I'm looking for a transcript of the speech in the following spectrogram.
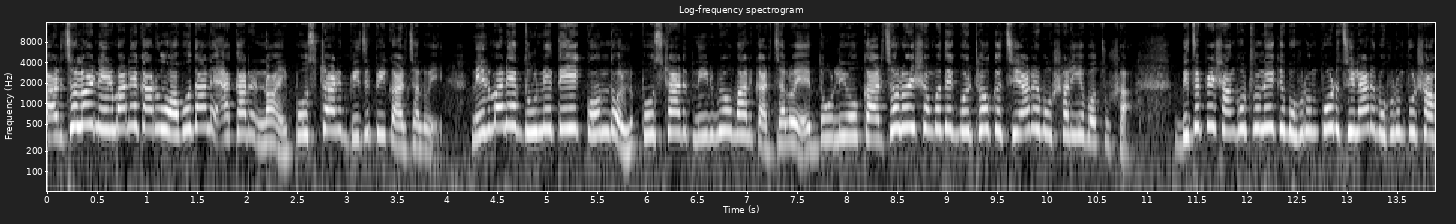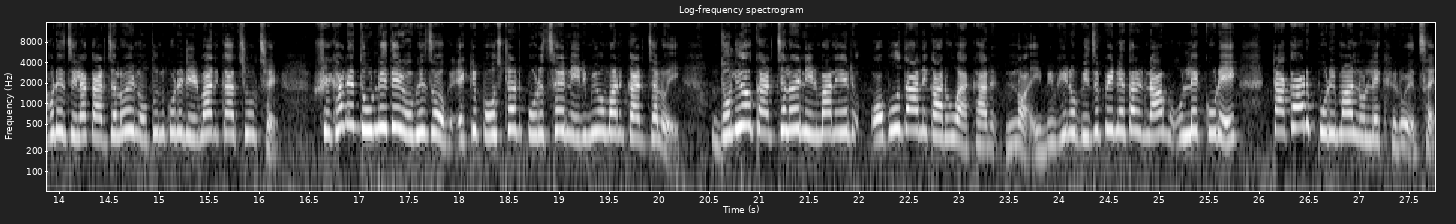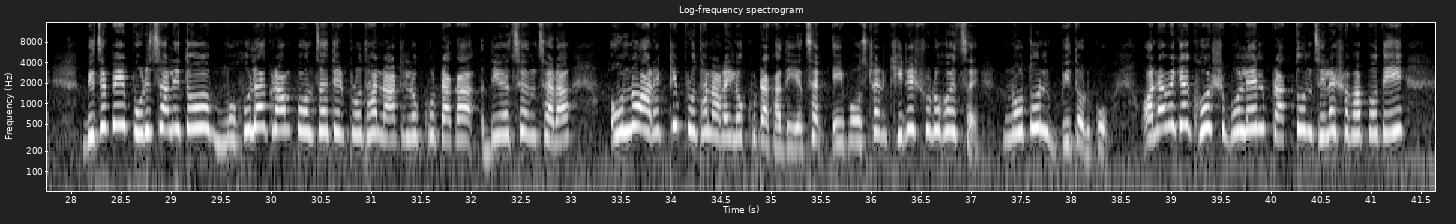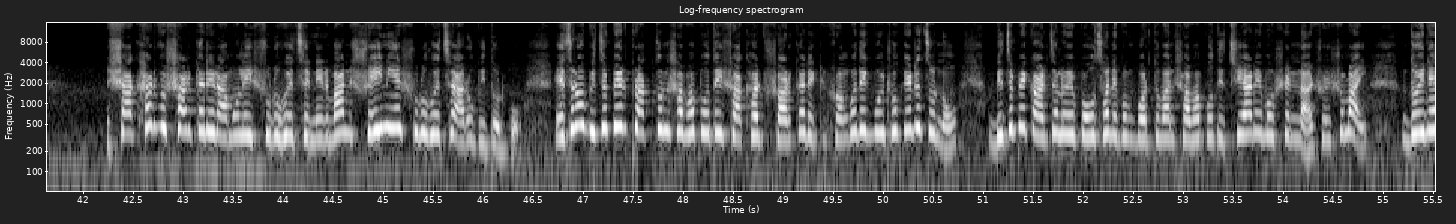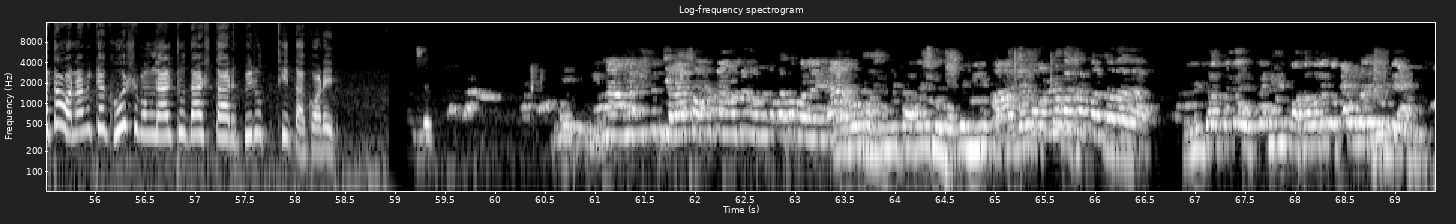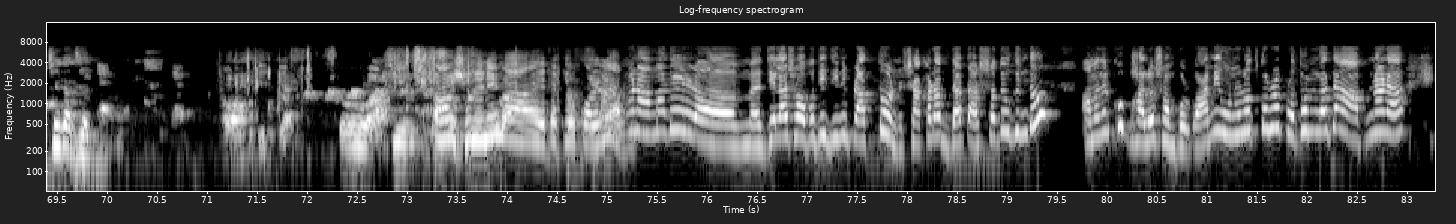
কার্যালয় নির্মাণে কারও অবদান একার নয়, পোস্টার বিজেপি কার্যালয়ে। নির্মাণে দুর্নীতি, কোন্দল, পোস্টার নির্মীয়মান কার্যালয়ে। দলীয় কার্যালয় সাংবাদিক বৈঠক, চেয়ারে বসালিয়ে বচসা বিজেপি সাংগঠনিক বহরমপুর জেলার বহরমপুর শহরে জেলা কার্যালয়ে নতুন করে নির্মাণ কাজ চলছে। সেখানে দুর্নীতির অভিযোগ, একটি পোস্টার পড়েছে নির্মীয়মান কার্যালয়ে। দলীয় কার্যালয় নির্মাণের অবদান কারও একার নয়। বিভিন্ন বিজেপি নেতার নাম উল্লেখ করে টাকার পরিমাণ উল্লেখ রয়েছে। বিজেপি পরিচালিত মহুলা গ্রাম পঞ্চায়েতের প্রধান আট লক্ষ টাকা দিয়েছেন ছাড়া অন্য আরেকটি প্রধান আড়াই লক্ষ টাকা দিয়েছেন। এই পোস্টার ঘিরে শুরু হয়েছে নতুন বিতর্ক। অনামিকা ঘোষ বলেন, প্রাক্তন জেলা সভাপতি শাখার সরকারের আমলেই শুরু হয়েছে নির্মাণ, সেই নিয়ে শুরু হয়েছে আরও বিতর্ক। এছাড়াও বিজেপির প্রাক্তন সভাপতি শাখার সরকার একটি সাংবাদিক বৈঠকের জন্য বিজেপি কার্যালয়ে পৌঁছান এবং বর্তমান সভাপতি চেয়ারে বসেন না। সেই সময় দুই নেতা অনামিকা ঘোষ এবং লালটু দাস তার বিরোধিতা করেন। না আমাদের তো জেলা সভাপতি আমাদের অন্য কথা বললেন না। সুমিতা আগে নিয়ে কথা বলে অন্য কথা বলতো দাদা। সুমিতা তোকে ওকে নিয়ে কথা বলে বক্তব্য দিতে। ঠিক আছে। আমি শুনিনি বা এটা কেউ করেনি? এখন আমাদের আহ, জেলা সভাপতি যিনি প্রাক্তন শাখারব দা তার সাথেও কিন্তু আমাদের খুব ভালো সম্পর্ক। আমি অনুরোধ করব প্রথম কথা, আপনারা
